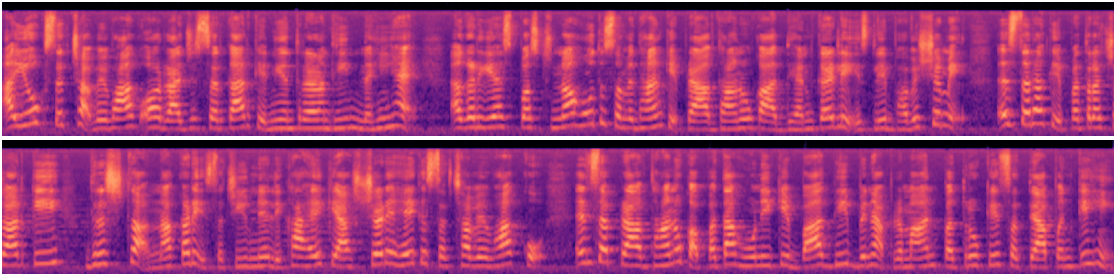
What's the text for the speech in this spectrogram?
आयोग, शिक्षा विभाग और राज्य सरकार के नियंत्रणाधीन नहीं है। अगर यह स्पष्ट न हो तो संविधान के प्रावधानों का अध्ययन कर ले, इसलिए भविष्य में इस तरह के पत्राचार की धृष्टता न करे। सचिव ने लिखा है की आश्चर्य है की शिक्षा विभाग को इन सब प्रावधानों का पता होने के बाद भी बिना प्रमाण पत्रों के सत्यापन के ही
